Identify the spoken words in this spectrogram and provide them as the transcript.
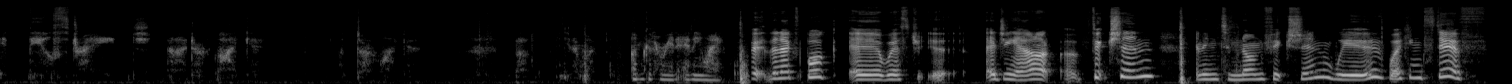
It feels strange. And I don't like it. I don't like it. But, you know what? I'm gonna read it anyway. The next book, uh, we're uh, edging out of fiction and into non-fiction with Working Stiff.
